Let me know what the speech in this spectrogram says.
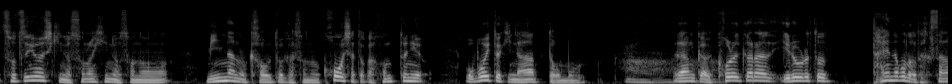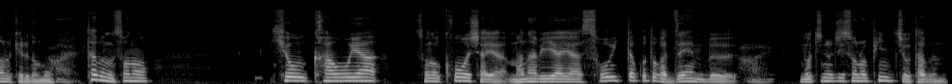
卒業式のその日のそのみんなの顔とかその校舎とか本当に覚えときなと思う。なんかこれからいろいろと大変なことがたくさんあるけれども、はい、多分その表顔やその校舎や学び屋やそういったことが全部、はい、後々そのピンチを多分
